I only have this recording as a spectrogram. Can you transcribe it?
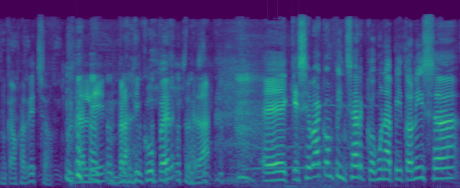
nunca mejor dicho, Bradley, Cooper, ¿verdad? Eh, que se va a compinchar con una pitonisa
